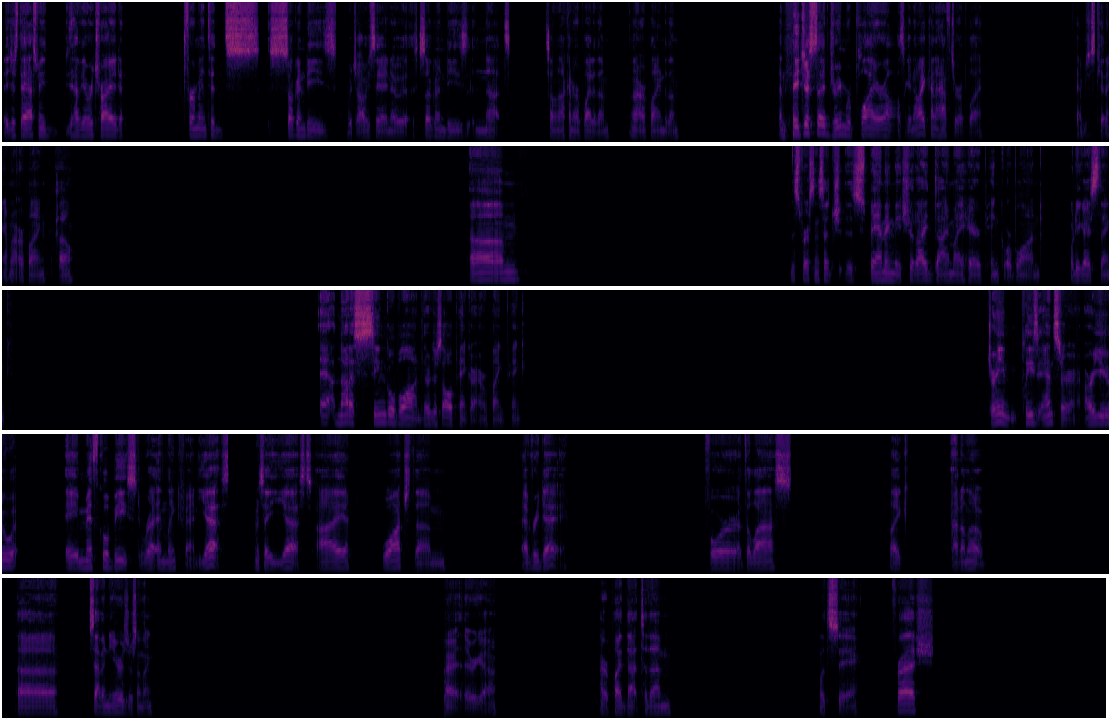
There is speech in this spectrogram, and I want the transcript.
They just they asked me, have you ever tried fermented Sugondese, which obviously I know Sugondese nuts. So I'm not gonna reply to them. I'm not replying to them. And they just said dream reply or else. Okay, now I kind of have to reply. Okay, I'm just kidding. I'm not replying. Oh. Um. This person said is spamming me. Should I dye my hair pink or blonde? What do you guys think? Eh, not a single blonde. They're just all pink. All right, we're playing pink. Dream, please answer. Are you a mythical beast, Rhett and Link fan? Yes. I'm gonna say yes. I watch them every day for the last like I don't know uh seven years or something. All right, there we go. I replied that to them. Let's see. Fresh.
